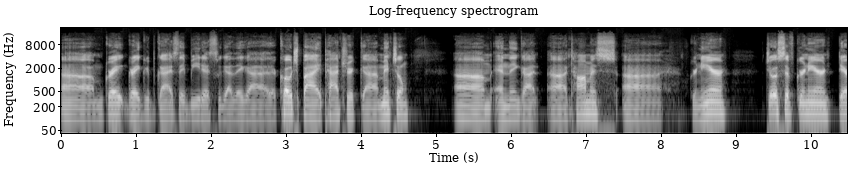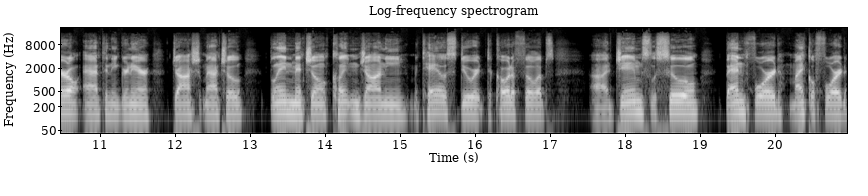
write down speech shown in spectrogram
Um, great great group of guys. They beat us. We got they got they're coached by Patrick uh, Mitchell, um, and they got uh, Thomas uh, Grenier, Joseph Grenier, Daryl Anthony Grenier, Josh Matchell. Blaine Mitchell, Clayton Johnny, Mateo Stewart, Dakota Phillips, uh, James Lasule, Ben Ford, Michael Ford,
